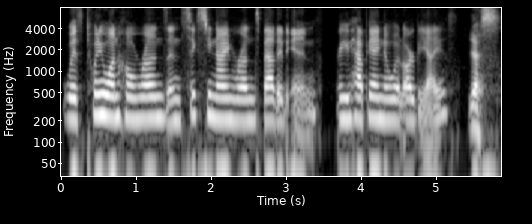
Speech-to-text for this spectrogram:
with 21 home runs and 69 runs batted in. Are you happy I know what RBI is? Yes.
